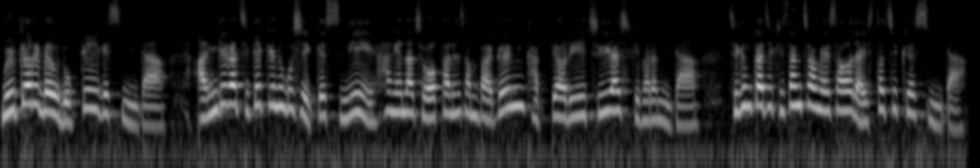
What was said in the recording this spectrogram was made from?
물결이 매우 높게 일겠습니다. 안개가 짙게 끼는 곳이 있겠으니 항해나 조업하는 선박은 각별히 주의하시기 바랍니다. 지금까지 기상청에서 날스터치큐였습니다.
